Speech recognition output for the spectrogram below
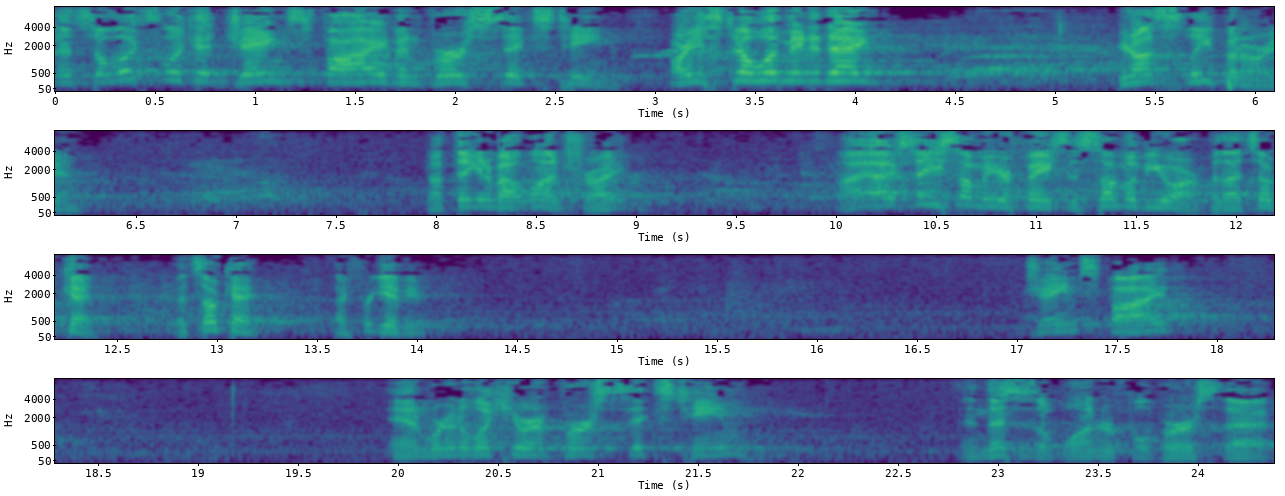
And so let's look at James 5 and verse 16. Are you still with me today? You're not sleeping, are you? Not thinking about lunch, right? I, I see some of your faces. Some of you are, but that's okay. It's okay. I forgive you. James 5. And we're going to look here at verse 16. And this is a wonderful verse that,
